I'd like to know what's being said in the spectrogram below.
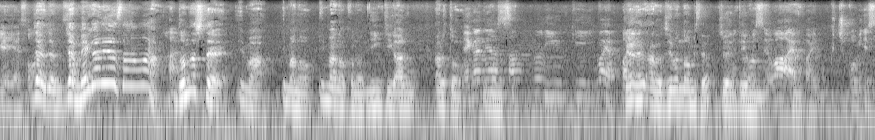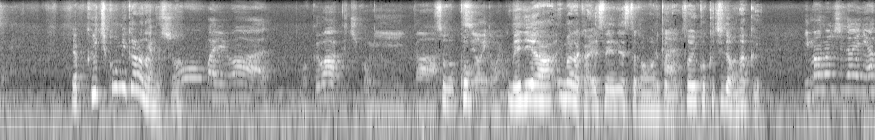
いやいやそんじゃあじゃあじゃあメガネ屋さんははい。どんなして今今の今のこの人気があるあると思いメガネ屋さんの人気はやっぱりメガネあの自分のお店よ？21自分のお店はやっり、ぱりもう口コミですよね、やっぱ口コミからなんですよ商売は僕は口コミがそのこ強いと思います。メディア今だから SNS とかもあるけど、はい。そういう告知ではなく？今の時代にあっ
